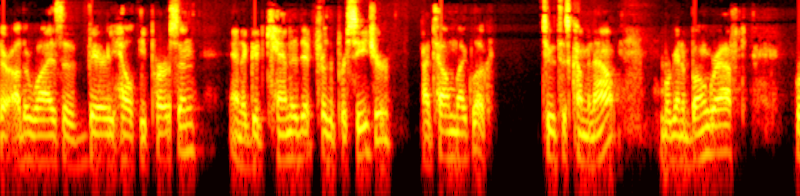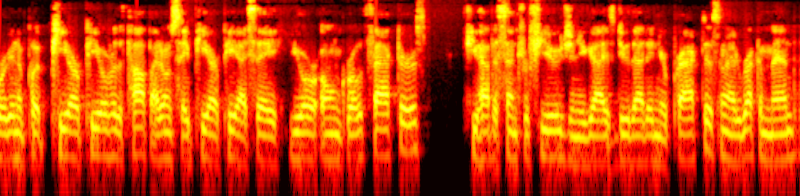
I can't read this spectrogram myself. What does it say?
they're otherwise a very healthy person and a good candidate for the procedure. I tell them, like, look, tooth is coming out. We're going to bone graft. We're going to put PRP over the top. I don't say PRP, I say your own growth factors. If you have a centrifuge and you guys do that in your practice, and I recommend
